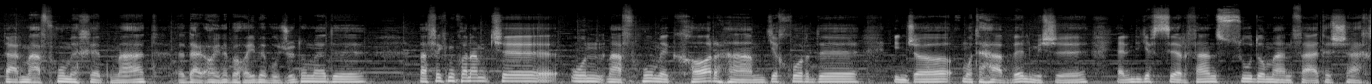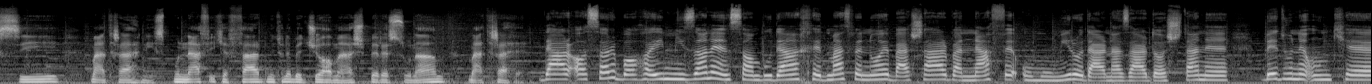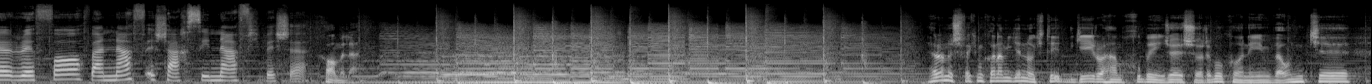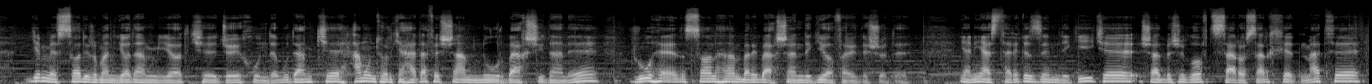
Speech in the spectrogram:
در مفهوم خدمت در آینه بهایی به وجود اومده. و فکر می‌کنم که اون مفهوم کار هم یه خورده اینجا متحول میشه. یعنی دیگه صرفا سود و منفعت شخصی مطرح نیست. اون نفعی که فرد می‌تونه به جامعش برسونم مطرحه. در آثار باهایی میزان انسان بودن خدمت به نوع بشر و نفع عمومی رو در نظر داشتن بدون اون که رفاه و نفع شخصی نفی بشه. کاملا. هرانوش فکر می‌کنم یه نکته دیگه ای رو هم خوب اینجا اشاره بکنیم و اون که یه مثالی رو من یادم میاد که جای خونده بودم که همونطور که هدف شم نور بخشیدنه روح انسان هم برای بخشندگی آفریده شده. یعنی از طریق زندگی که شاید بشه گفت سراسر خدمت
